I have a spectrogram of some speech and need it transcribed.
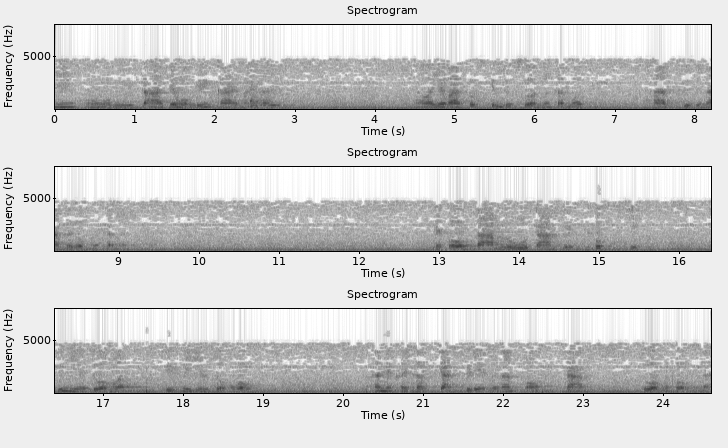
มีหูมีตาจมูกลิ้นกายเหมือนกันอวัยวะทุกชิ้นทุกส่วนเหมือนกันหมดธาตุคือเป็นน้ำประดมเหมือนกันแต่พระองค์ตามรู้ตามเห็นทุกจิตที่มีในตัวของเรา ที่มีอยู่ในตัวของเราท่านไม่เคยกำจัดกิเลสตัวนั้นออกจากตัวของพระองค์ได้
